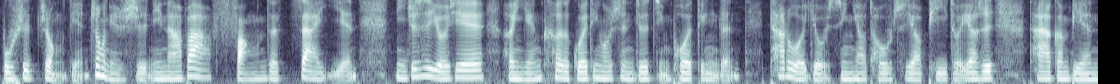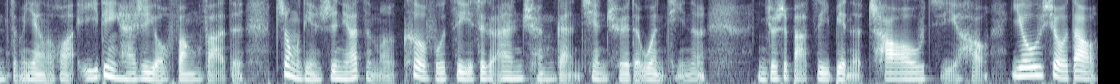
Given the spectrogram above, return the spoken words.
不是重点，重点是你哪怕防得再严，你就是有一些很严苛的规定，或是你就是紧迫盯人，他如果有心要偷吃、要劈腿，要是他要跟别人怎么样的话，一定还是有方法的。重点是你要怎么克服自己这个安全感欠缺的问题呢？你就是把自己变得超级好，优秀到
